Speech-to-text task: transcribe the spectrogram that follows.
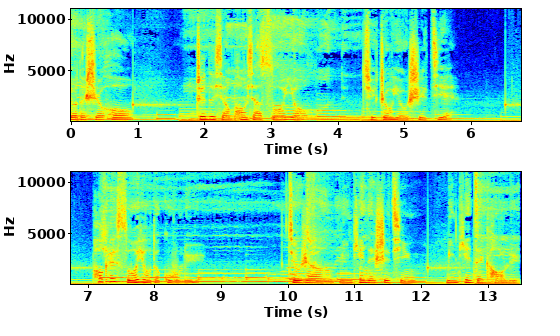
有的时候，真的想抛下所有，去周游世界，抛开所有的顾虑，就让明天的事情明天再考虑。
